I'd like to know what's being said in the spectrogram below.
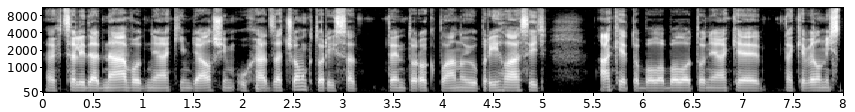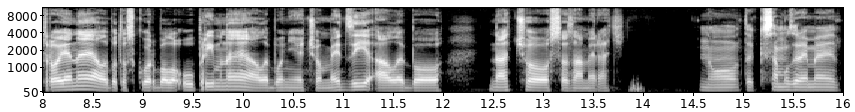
eh, chceli dať návod nejakým ďalším uchádzačom, ktorí sa tento rok plánujú prihlásiť, aké to bolo? Bolo to nejaké také veľmi strojené, alebo to skôr bolo úprimné, alebo niečo medzi, alebo na čo sa zamerať? No, tak samozrejme,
